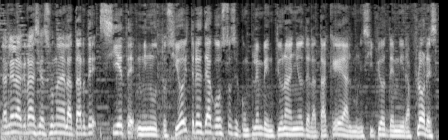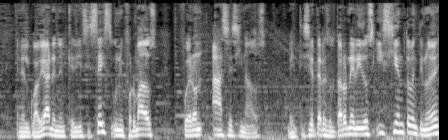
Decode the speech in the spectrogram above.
Daniela, gracias. Una de la tarde, siete minutos. Y hoy, 3 de agosto, se cumplen 21 años del ataque al municipio de Miraflores, en el Guaviare, en el que 16 uniformados fueron asesinados. 27 resultaron heridos y 129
